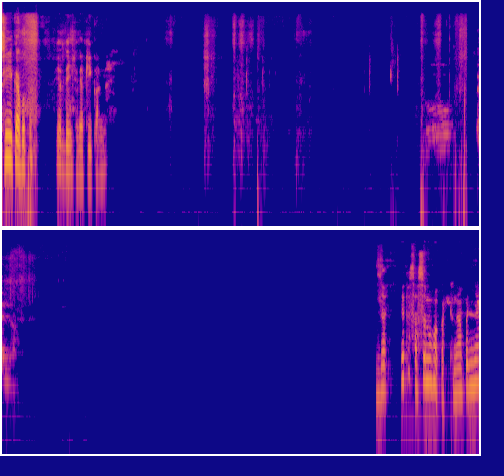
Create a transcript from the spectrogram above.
ਠੀਕ ਹੈ ਪੁੱਤ ਫਿਰ ਦੇਖਦੇ ਆ ਕੀ ਕਰਨਾ ਹੈ। ਲੈ ਇਹ ਤਾਂ ਸੱਸ ਨੂੰ ਇਕੱਠੀਆਂ ਪਈਆਂ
